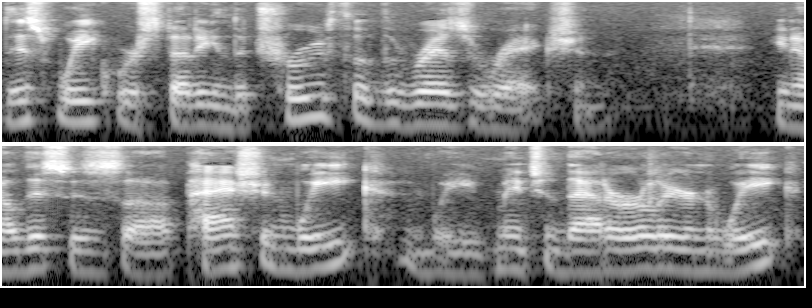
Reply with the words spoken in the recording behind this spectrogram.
this week we're studying the truth of the resurrection. You know, this is uh, Passion Week, and we mentioned that earlier in the week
